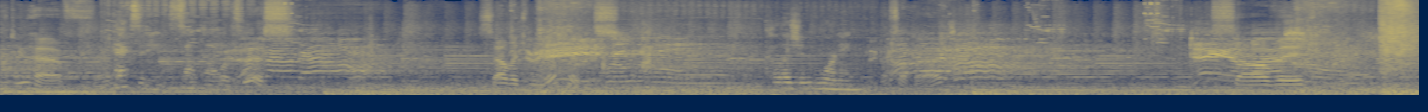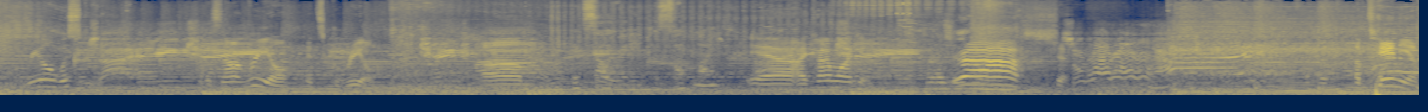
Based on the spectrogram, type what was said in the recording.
what do you have? friend? Exiting satellite. What's this? Salvage munitions. Collision warning. That's not bad. Salvage. Real whiskey. It's not real, it's real. Um, Accelerating. Yeah, I kind of want to get. Ah, shit. Obtainium,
